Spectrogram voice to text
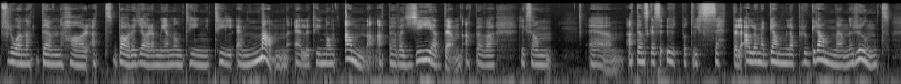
från att den har att bara göra med någonting till en man eller till någon annan. Att behöva ge den, att behöva liksom eh, att den ska se ut på ett visst sätt eller alla de här gamla programmen runt eh,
